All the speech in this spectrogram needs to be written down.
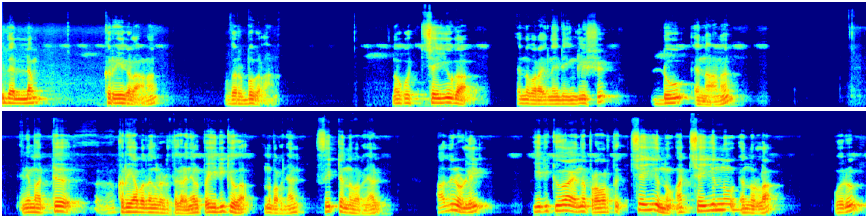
ഇതെല്ലാം ക്രിയകളാണ് വെർബുകളാണ് നോക്കൂ ചെയ്യുക എന്ന് പറയുന്നതിന്റെ ഇംഗ്ലീഷ് ഡു എന്നാണ്. ഇനി മറ്റ് ക്രിയാപദങ്ങൾ എടുത്തു കഴിഞ്ഞാൽ ഇപ്പോൾ ഇരിക്കുക എന്ന് പറഞ്ഞാൽ സിറ്റ് എന്ന് പറഞ്ഞാൽ അതിനുള്ളിൽ ഇരിക്കുക എന്ന പ്രവർത്തി ചെയ്യുന്നു. ആ ചെയ്യുന്നു എന്നുള്ള ഒരു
